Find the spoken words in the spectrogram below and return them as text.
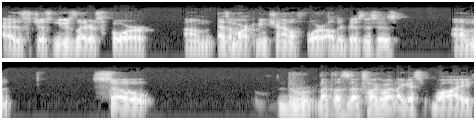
as just newsletters for um, as a marketing channel for other businesses. Um, so the, let's, let's talk about, I guess, why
